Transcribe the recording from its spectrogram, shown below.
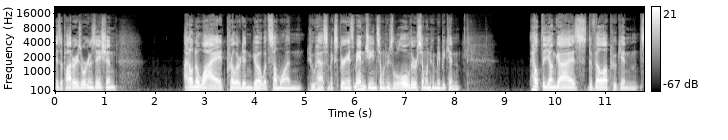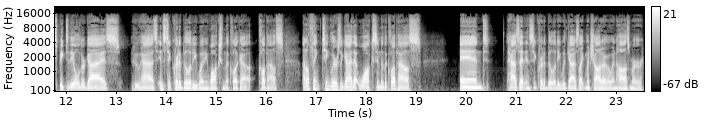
as a Padres organization, I don't know why Preller didn't go with someone who has some experience managing, someone who's a little older, someone who maybe can help the young guys develop, who can speak to the older guys, who has instant credibility when he walks in the clubhouse. I don't think Tingler's a guy that walks into the clubhouse and has that instant credibility with guys like Machado and Hosmer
